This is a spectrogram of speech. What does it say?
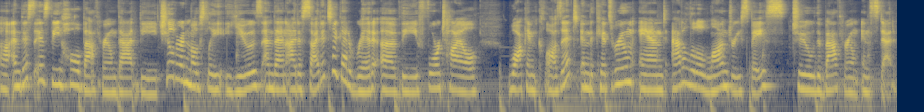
Uh, and this is the hall bathroom that the children mostly use. And then I decided to get rid of the four tile walk-in closet in the kids room and add a little laundry space to the bathroom instead.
